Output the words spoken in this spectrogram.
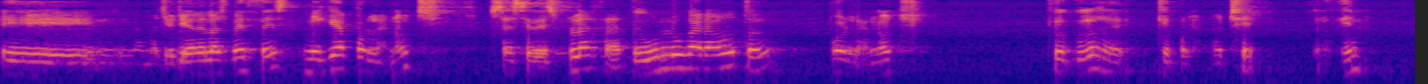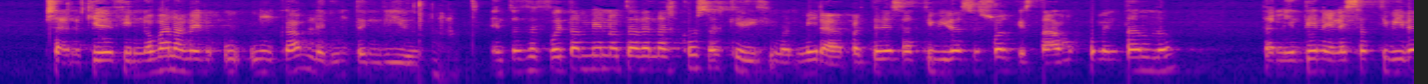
eh, la mayoría de las veces, migra por la noche. O sea, se desplaza de un lugar a otro por la noche. ¿Qué ocurre? Que por la noche no ven o sea, quiero decir, no van a ver un cable de un tendido. Entonces fue también otra de las cosas que dijimos, mira, aparte de esa actividad sexual que estábamos comentando, también tienen esa actividad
